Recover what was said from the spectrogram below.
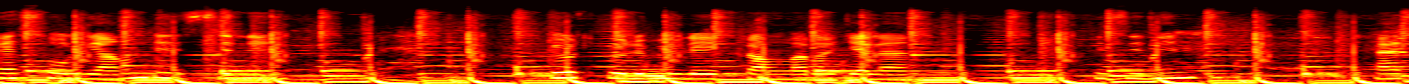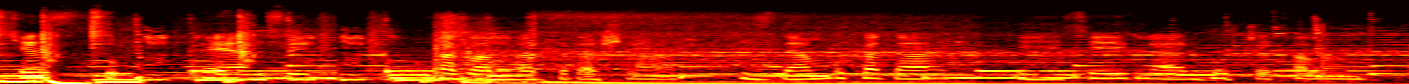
Ve Sol Yanım dizisinin 4 bölümüyle ekranlara gelen dizinin herkes beğensin kazandı arkadaşlar. Bizden bu kadar. İyi seyirler. Hoşçakalın.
